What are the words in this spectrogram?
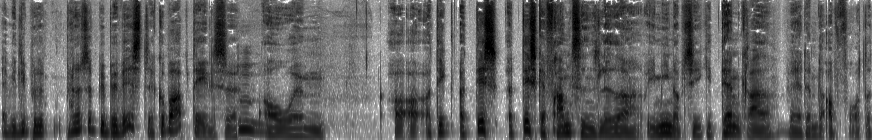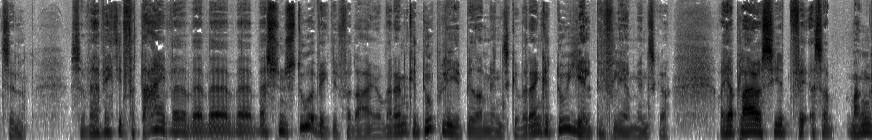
at vi lige begynder at blive bevidste, gå på opdagelse, mm. og øhm, og, og, det, og, det, og det skal fremtidens ledere, i min optik, i den grad være dem, der opfordrer til. Så hvad er vigtigt for dig? Hvad, hvad, hvad, hvad, hvad synes du er vigtigt for dig? Og hvordan kan du blive et bedre menneske? Hvordan kan du hjælpe flere mennesker? Og jeg plejer at sige, at altså, mange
